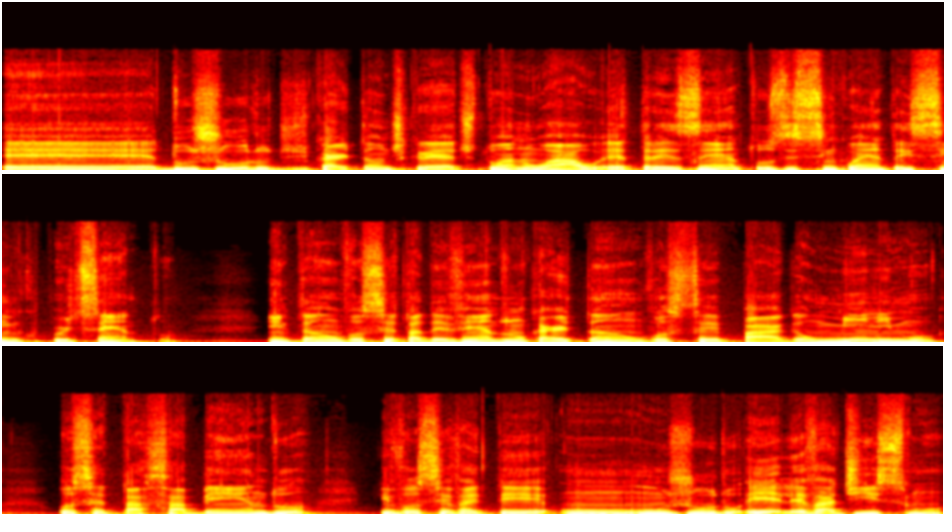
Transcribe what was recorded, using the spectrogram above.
é, do juro de cartão de crédito anual é 355%. Então, você está devendo no cartão, você paga o mínimo, você está sabendo que você vai ter um, um juro elevadíssimo.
